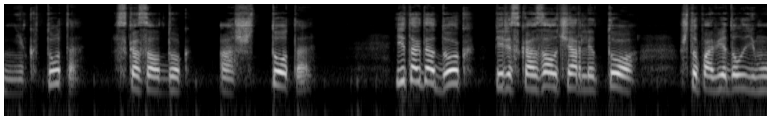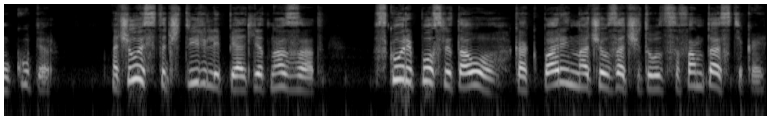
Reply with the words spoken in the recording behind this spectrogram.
Не кто-то, сказал док, а что-то. И тогда док пересказал Чарли то, что поведал ему Купер. Началось это четыре или пять лет назад. Вскоре после того, как парень начал зачитываться фантастикой,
